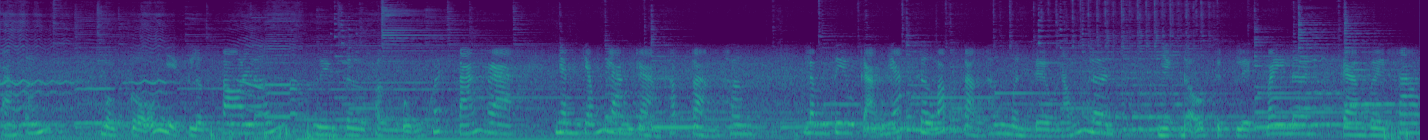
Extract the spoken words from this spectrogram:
phản ứng. Một cổ nhiệt lực to lớn liền từ phần bụng khuếch tán ra Nhanh chóng lan tràn khắp toàn thân. Lâm Tiêu cảm giác cơ bắp toàn thân mình đều nóng lên, Nhiệt độ kịch liệt bay lên, Càng về sau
